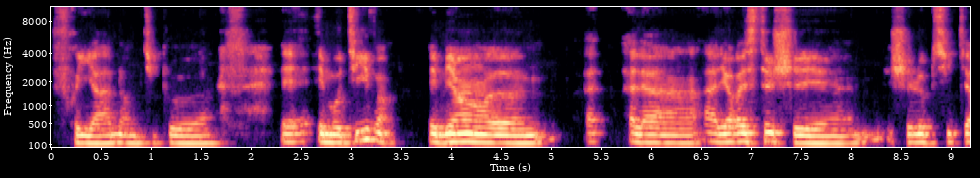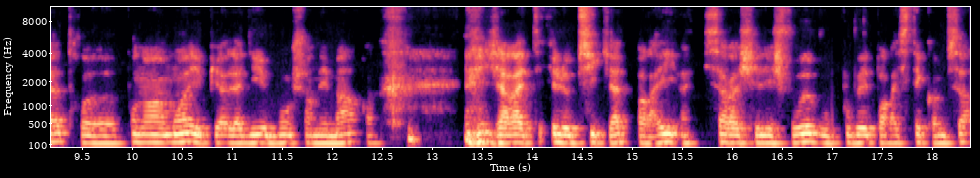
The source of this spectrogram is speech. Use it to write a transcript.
friable, un petit peu euh, émotive, eh bien, elle, a, elle, est restée chez, le psychiatre pendant un mois et puis elle a dit, bon, j'en ai marre. J'arrête. Et le psychiatre, pareil, il s'arrachait les cheveux, vous ne pouvez pas rester comme ça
